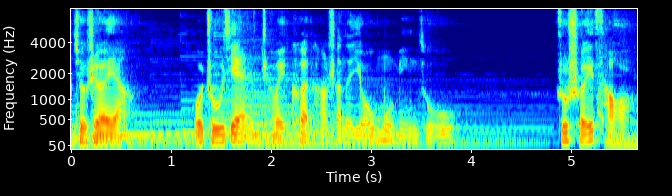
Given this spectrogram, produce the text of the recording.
就这样，我逐渐成为课堂上的游牧民族，逐水草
